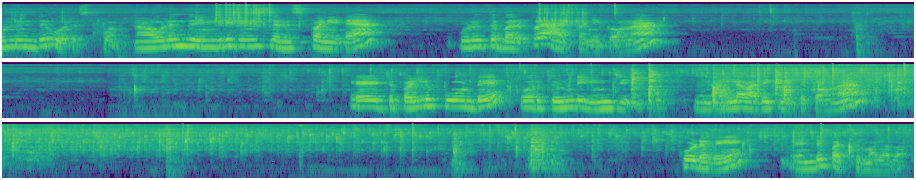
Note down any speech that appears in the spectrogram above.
உளுந்து ஒரு ஸ்பூன் நான் உளுந்து இன்க்ரீடியன்ஸில் மிஸ் பண்ணிட்டேன். உளுந்து பருப்பு ஆட் பண்ணிக்கோங்க. ஏழு பல் பூண்டு ஒரு துண்டு இஞ்சி. இது நல்லா வதக்கி விட்டுக்கோங்க கூடவே ரெண்டு பச்சை மிளகாய்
